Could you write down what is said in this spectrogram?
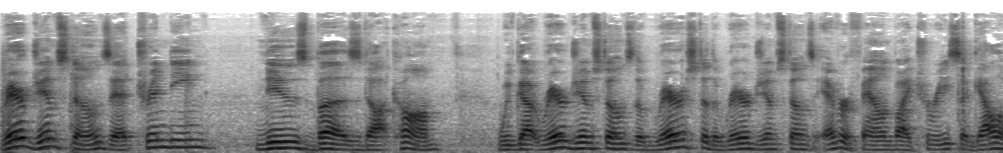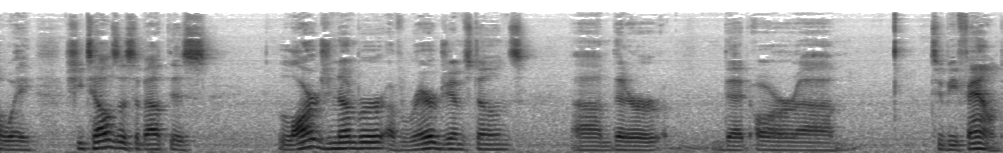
Rare gemstones at trendingnewsbuzz.com. We've got rare gemstones, the rarest of the rare gemstones ever found by Teresa Galloway. She tells us about this large number of rare gemstones um, that are that are um, to be found,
